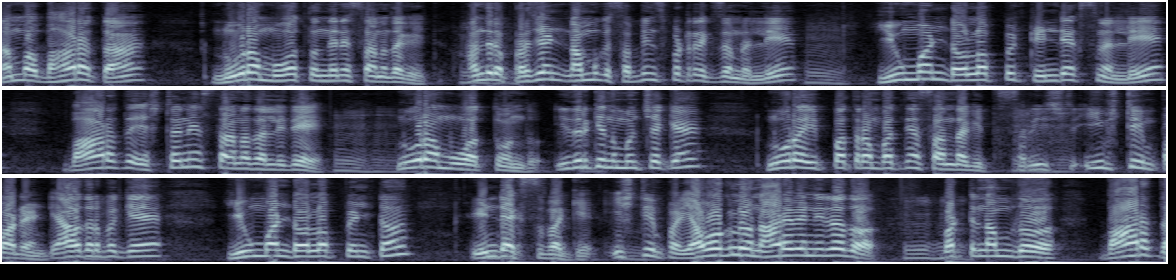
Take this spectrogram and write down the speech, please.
ನಮ್ಮ ಭಾರತ ನೂರ ಮೂವತ್ತೊಂದನೇ ಸ್ಥಾನದಾಗೈತೆ ಅಂದ್ರೆ ಪ್ರೆಸೆಂಟ್ ನಮಗೆ ಸಬ್ ಇನ್ಸ್ಪೆಕ್ಟರ್ ಎಕ್ಸಾಮ್ನಲ್ಲಿ ಹ್ಯೂಮನ್ ಡೆವಲಪ್ಮೆಂಟ್ ಇಂಡೆಕ್ಸ್ನಲ್ಲಿ ಭಾರತ ಎಷ್ಟನೇ ಸ್ಥಾನದಲ್ಲಿದೆ? ನೂರ ಮೂವತ್ತೊಂದು ಇದಕ್ಕಿಂತ ಮುಂಚೆಗೆ ನೂರ ಇಪ್ಪತ್ತೊಂಬತ್ತನೇ ಸ್ಥಾನದಾಗಿತ್ತು ಸರ್ ಇಷ್ಟು ಇಷ್ಟು ಇಂಪಾರ್ಟೆಂಟ್ ಯಾವ್ದ್ರ ಬಗ್ಗೆ? ಹ್ಯೂಮನ್ ಡೆವಲಪ್ಮೆಂಟ್ ಇಂಡೆಕ್ಸ್ ಬಗ್ಗೆ. ಇಷ್ಟು ಇಂಪಾರ್ಟೆಂಟ್ ಯಾವಾಗಲೂ ನಾರ್ವೇನ್ ಇರೋದು ಬಟ್ ನಮ್ದು ಭಾರತ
